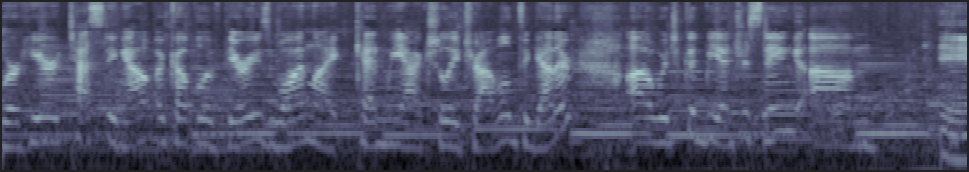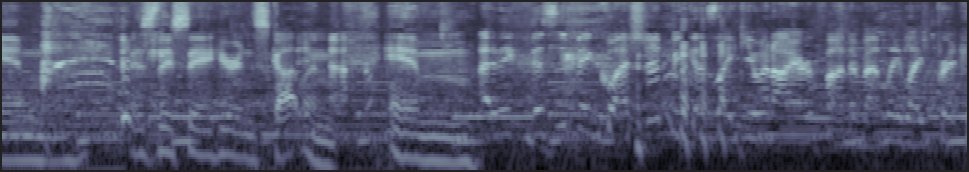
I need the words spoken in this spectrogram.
we're here testing out a couple of theories. One, like, can we actually travel together, uh, which could be interesting. Um, Um, as they say here in Scotland, um, I think this is a big question because like you and I are fundamentally like pretty,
